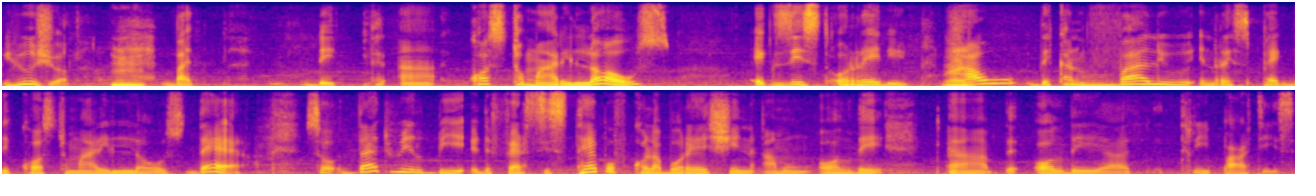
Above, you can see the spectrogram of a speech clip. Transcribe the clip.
usual. But the uh, customary laws exist already. Right. How they can value and respect the customary laws there. So that will be the first step of collaboration among all the, uh, the all the uh, three parties.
